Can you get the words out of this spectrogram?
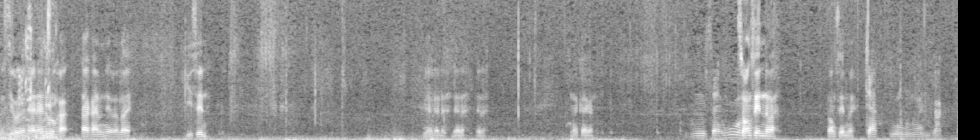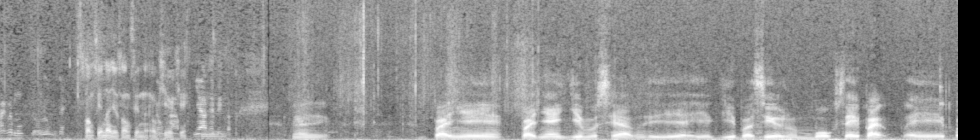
มาซิวเดี๋ยวไห นไหนดูค่ะตาขายมันนี่อร่อยกี่เซนเดี๋ยวเดี๋ยวเดี๋ยวนะเดี๋ยวนะมาใกล้กันใส่วู้สองเซนนะวะสองเซนไหมจากวงของมันตักตักแล้วมุกเดี๋ยวลงไปสองเซนน่าจะสองเซนนะโอเคโอเคย่างให้เป็นแบบ ไป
